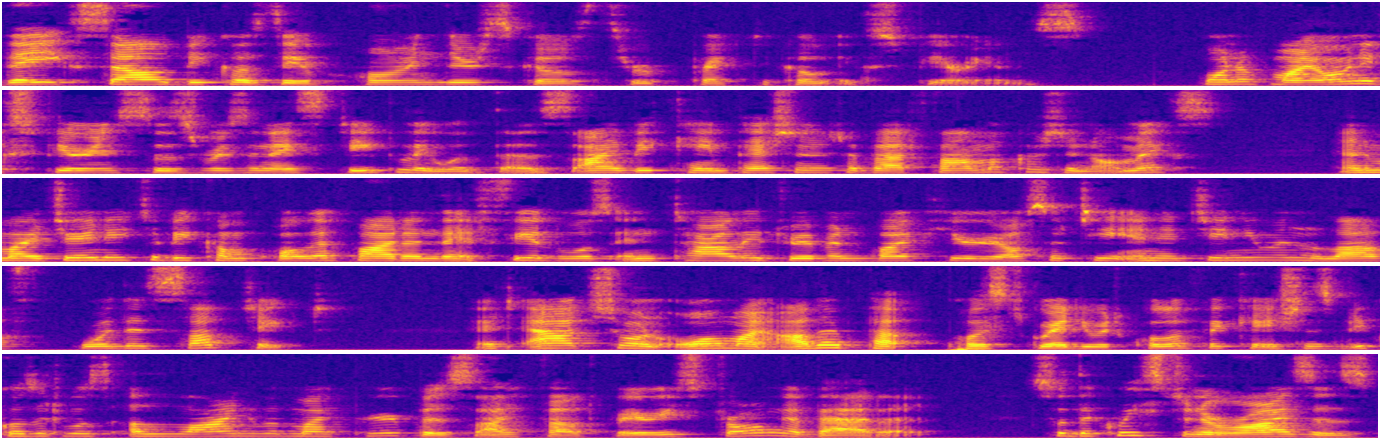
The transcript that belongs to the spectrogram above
They excel because they've honed their skills through practical experience. One of my own experiences resonates deeply with this. I became passionate about pharmacogenomics, and my journey to become qualified in that field was entirely driven by curiosity and a genuine love for this subject. It outshone all my other postgraduate qualifications because it was aligned with my purpose. I felt very strong about it. So the question arises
